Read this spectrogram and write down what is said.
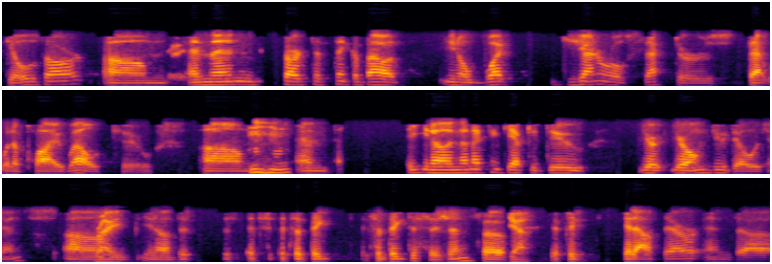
skills are, um, and then start to think about you know what general sectors that would apply well to. Um, mm-hmm. And you know, and then I think you have to do your your own due diligence. Um, right. You know, this, this, it's it's a big it's a big decision. So yeah, you have to get out there and uh,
